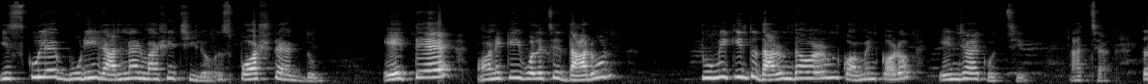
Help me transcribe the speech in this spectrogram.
স্কুলে বুড়ি রান্নার মাসি ছিল, স্পষ্ট একদম। এতে অনেকেই বলেছে দারুণ। তুমি কিন্তু দারুণ দারুণ কমেন্ট করো এনজয় করছি। আচ্ছা তো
